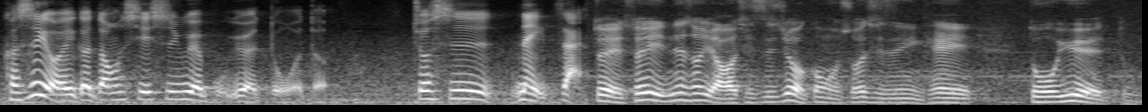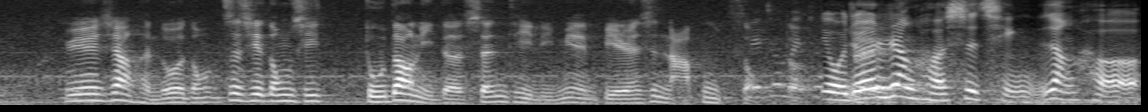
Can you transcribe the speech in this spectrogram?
可是有一个东西是越补越多的，就是内在。对，所以那时候瑶瑶其实就有跟我说，其实你可以多阅读，因为像很多的东这些东西读到你的身体里面，别人是拿不走的。我觉得任何事情，任何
